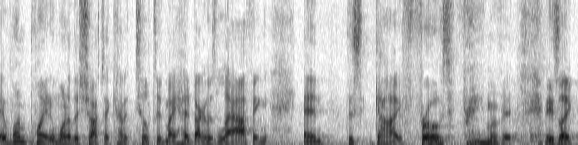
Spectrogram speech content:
at one point in one of the shots, I kind of tilted my head back. I was laughing. And this guy froze frame of it. And he's like,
